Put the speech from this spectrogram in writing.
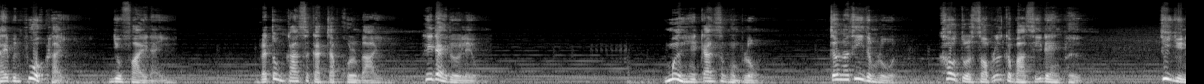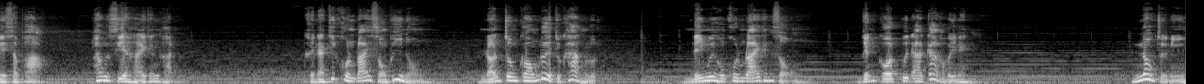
ใครเป็นพวกใคร อยู่ฝ่ายไหน และต้องการสกัดจับคนร้ายให้ได้โดยเร็ว เมื่อเหตุการณ์สงบลง เจ้าหน้าที่ตำรวจเข้าตรวจสอบรถกระบะสีแดงเพลิงที่อยู่ในสภาพพังเสียหายทั้งคัน ขณะที่คนร้ายสองพี่น้อง นอนจมกองเลือดอยู่ข้างรถในมือของคนร้ายทั้งสอง ยังกอดปืนอาก้าไว้แน่น นอกจากนี้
